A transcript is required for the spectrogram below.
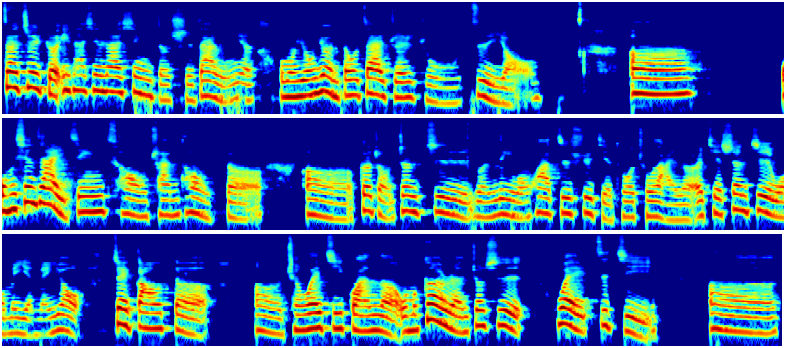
在这个异态现代性的时代里面，我们永远都在追逐自由。呃，我们现在已经从传统的呃各种政治伦理文化秩序解脱出来了，而且甚至我们也没有最高的呃权威机关了。我们个人就是为自己呃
